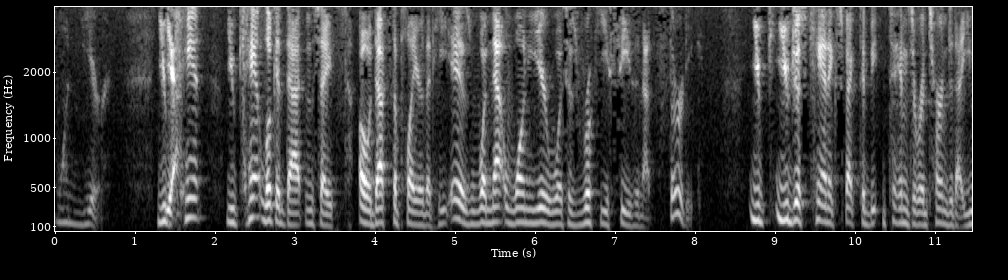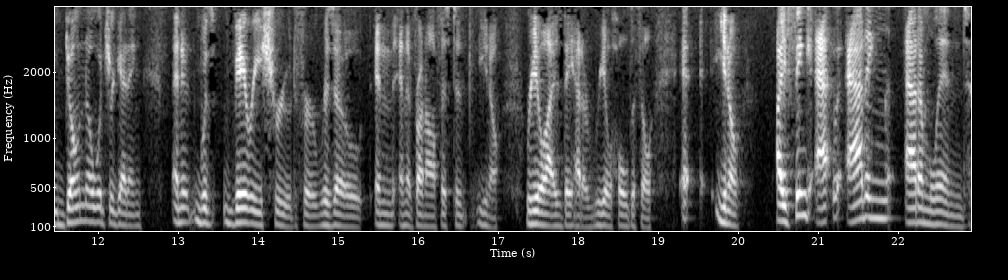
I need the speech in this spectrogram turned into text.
one year. You Yeah. can't you can't look at that and say, "Oh, that's the player that he is," when that one year was his rookie season at 30. You you just can't expect to be to him to return to that. You don't know what you're getting, and it was very shrewd for Rizzo and and the front office to you know realize they had a real hole to fill. Eh, You know, I think adding Adam Lind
